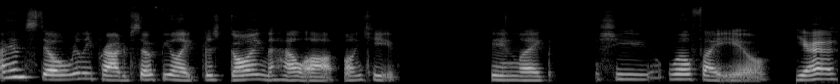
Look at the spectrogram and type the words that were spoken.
I am still really proud of Sophie, like, just going the hell off on Keefe. Being like, she will fight you. Yeah.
